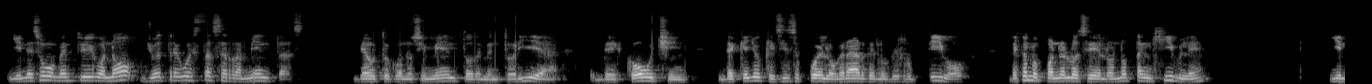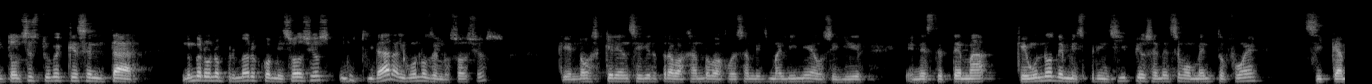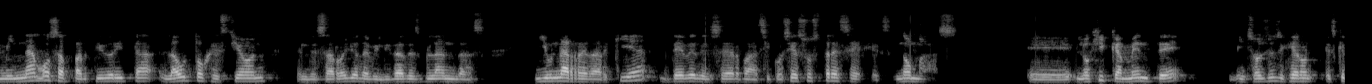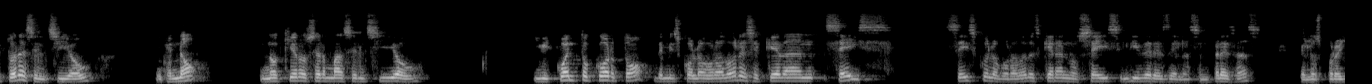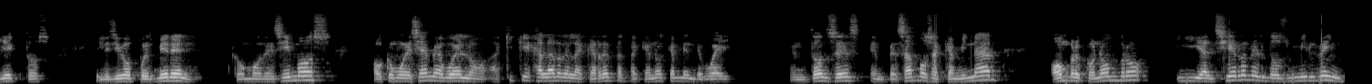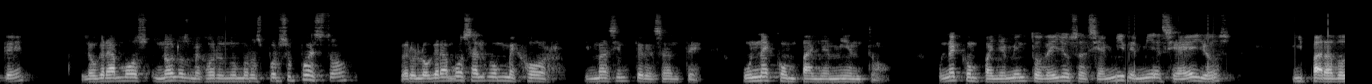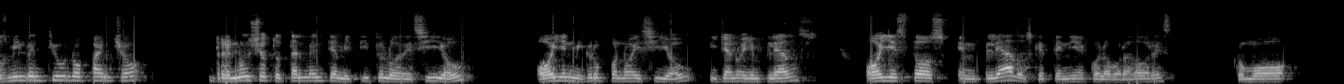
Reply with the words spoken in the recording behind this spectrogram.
Y en ese momento yo digo, no, yo traigo estas herramientas de autoconocimiento, de mentoría, de coaching, de aquello que sí se puede lograr, de lo disruptivo, déjame ponerlo así, de lo no tangible. Y entonces tuve que sentar, número uno, primero con mis socios, liquidar algunos de los socios que no querían seguir trabajando bajo esa misma línea o seguir en este tema, que uno de mis principios en ese momento fue, si caminamos a partir de ahorita, la autogestión, el desarrollo de habilidades blandas y una redarquía debe de ser básico. Si esos tres ejes, no más. Eh, lógicamente, mis socios dijeron, es que tú eres el CEO. dije, no, no quiero ser más el CEO. Y mi cuento corto, de mis colaboradores se quedan seis, seis colaboradores que eran los seis líderes de las empresas, de los proyectos, y les digo, pues miren, como decimos, o como decía mi abuelo, aquí que jalar de la carreta para que no cambien de güey. Entonces empezamos a caminar hombro con hombro y al cierre del 2020 logramos no los mejores números, por supuesto, pero logramos algo mejor y más interesante, un acompañamiento, un acompañamiento de ellos hacia mí, de mí hacia ellos. Y para 2021, Pancho, renuncio totalmente a mi título de CEO. Hoy en mi grupo no hay CEO y ya no hay empleados. Hoy estos empleados que tenía colaboradores, como,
